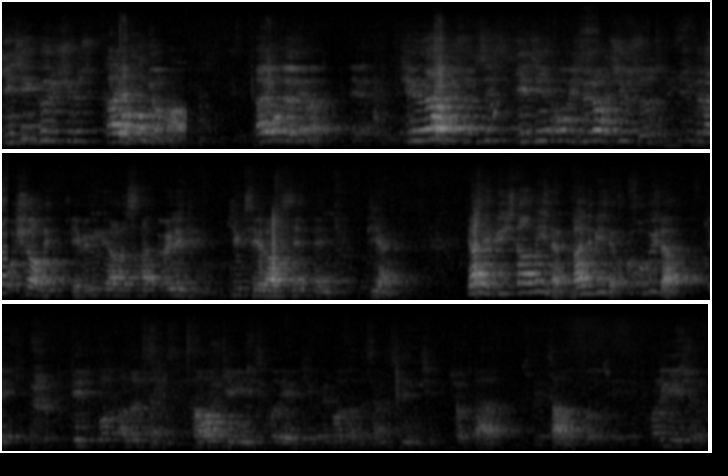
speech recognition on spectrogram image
Gece görüşünüz kaybolmuyor mu abi? Kayboluyor değil mi? Evet. Şimdi ne yapıyorsunuz siz? Gece o vizörü açıyorsunuz. Şu kadar boşa alayım, evimin arasına öyle gidin. Kimseyi rahatsız etmeyin diyen. Yani vicdanıyla, kalbiyle, ruhuyla bir bot alırsanız, tavan kemiğinizi koruyabilecek bir bot alırsanız sizin için çok daha sağlıklı olur. Bunu geçiyorum.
